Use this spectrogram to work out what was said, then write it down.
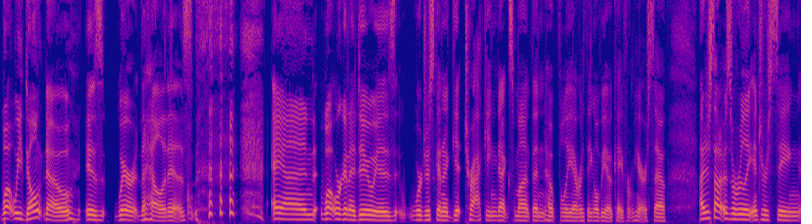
What we don't know is where the hell it is. and what we're going to do is we're just going to get tracking next month and hopefully everything will be okay from here. So I just thought it was a really interesting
